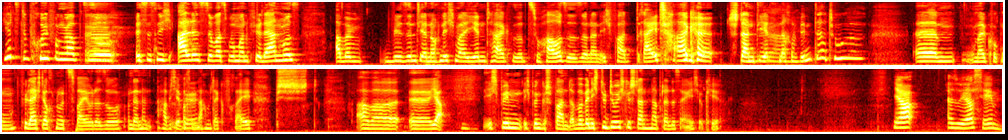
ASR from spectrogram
jetzt eine Prüfung habe. So. Äh. Es ist nicht alles sowas, wo man für lernen muss. Aber wir sind ja noch nicht mal jeden Tag so zu Hause, sondern ich fahre drei Tage, stand jetzt Ja. nach Wintertour. Ähm, mal gucken. Vielleicht auch nur zwei oder so. Und dann habe ich einfach Okay. den Nachmittag frei. Psst. Aber äh, ja, ich bin, ich bin gespannt. Aber wenn ich du durchgestanden habe, dann ist eigentlich okay. Ja, also ja, same.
